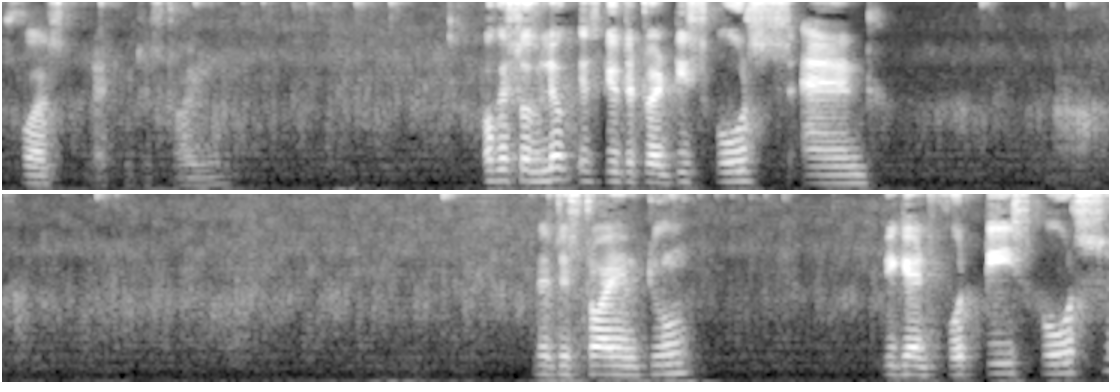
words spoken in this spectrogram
First let me destroy you. Okay so look let's give the 20 scores and uh, let's destroy him too we get 40 scores.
